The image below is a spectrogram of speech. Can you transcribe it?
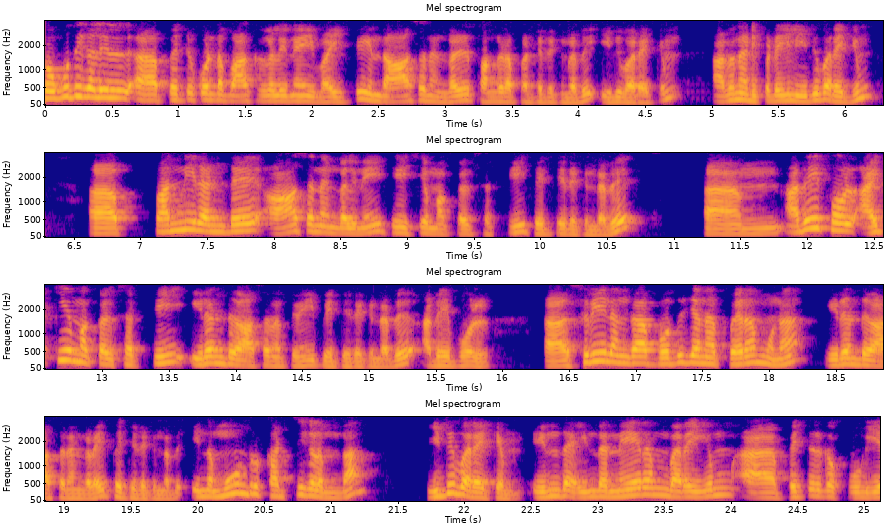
தொகுதிகளில் பெற்றுக்கொண்ட வாக்குகளினை வைத்து இந்த ஆசனங்கள் பங்கிடப்பட்டிருக்கின்றது இதுவரைக்கும். அதன் அடிப்படையில் இதுவரைக்கும் பன்னிரண்டு ஆசனங்களினை தேசிய மக்கள் சக்தி பெற்றிருக்கின்றது. அதே போல் ஐக்கிய மக்கள் சக்தி இரண்டு ஆசனத்தினை பெற்றிருக்கின்றது. அதே போல் ஸ்ரீலங்கா பொதுஜன பெரமுன இரண்டு ஆசனங்களை பெற்றிருக்கின்றது. இந்த மூன்று கட்சிகளும் தான் இதுவரைக்கும் இந்த இந்த நேரம் வரையும் பெற்றிருக்கக்கூடிய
